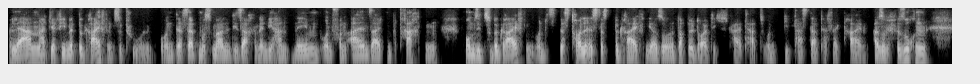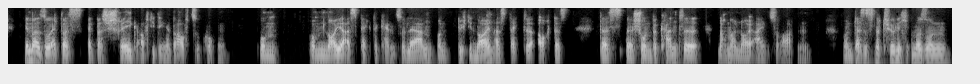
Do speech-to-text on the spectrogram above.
Lernen hat ja viel mit Begreifen zu tun. Und deshalb muss man die Sachen in die Hand nehmen und von allen Seiten betrachten, um sie zu begreifen. Und das Tolle ist, dass Begreifen ja so eine Doppeldeutigkeit hat und die passt da perfekt rein. Also wir versuchen immer so etwas, etwas schräg auf die Dinge drauf zu gucken, um, um neue Aspekte kennenzulernen und durch die neuen Aspekte auch das, das äh, schon Bekannte nochmal neu einzuordnen. Und das ist natürlich immer so ein,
